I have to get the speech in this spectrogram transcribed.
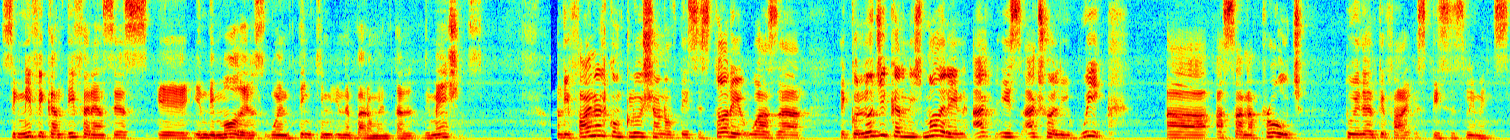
significant differences uh, in the models when thinking in environmental dimensions. And the final conclusion of this study was that ecological niche modeling is actually weak uh, as an approach to identify species limits.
